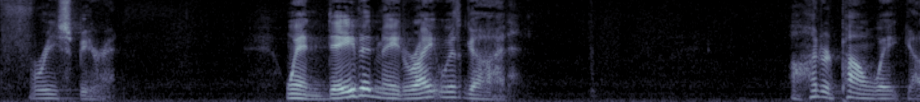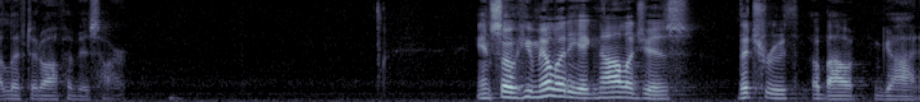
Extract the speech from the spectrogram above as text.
free spirit when David made right with God, a hundred pound weight got lifted off of his heart. And so humility acknowledges the truth about God.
